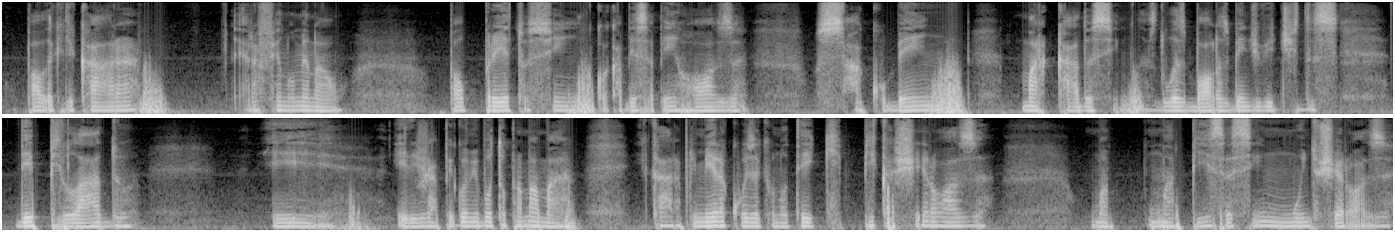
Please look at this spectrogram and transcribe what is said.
o pau daquele cara era fenomenal. Pau preto assim, com a cabeça bem rosa, o saco bem marcado assim, as duas bolas bem divididas, depilado. E ele já pegou e me botou para mamar. E cara, a primeira coisa que eu notei que pica cheirosa. Uma uma pizza assim muito cheirosa.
